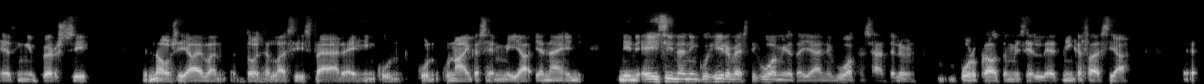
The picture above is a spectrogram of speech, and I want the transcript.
Helsingin pörssi nousi aivan toisenlaisiin sfääreihin kuin, kuin, kuin aikaisemmin ja, ja näin, niin ei siinä niin kuin hirveästi huomiota jäänyt vuokrasääntelyn purkautumiselle, että minkälaisia eh,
